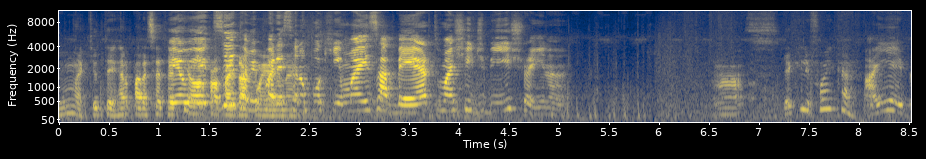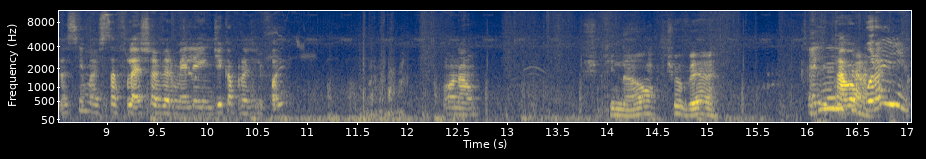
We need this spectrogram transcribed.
Hum, aqui o terreno parece até Eu pior ia pra dizer, tá me ele, parecendo né? um pouquinho mais aberto, mais cheio de bicho aí, né? Nossa. Onde é que ele foi, cara? Aí, aí, pra cima. Essa flecha vermelha indica pra onde ele foi? Ou não? Acho que não. Deixa eu ver. Cadê Ele tava cara? por aí.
